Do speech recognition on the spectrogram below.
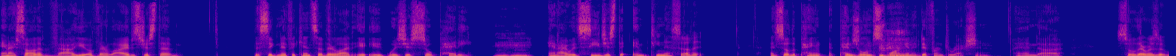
and I saw the value of their lives, just the, the significance of their lives. It, it was just so petty hmm and I would see just the emptiness of it. And so the pen, pendulum swung in a different direction. And uh, so there was a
